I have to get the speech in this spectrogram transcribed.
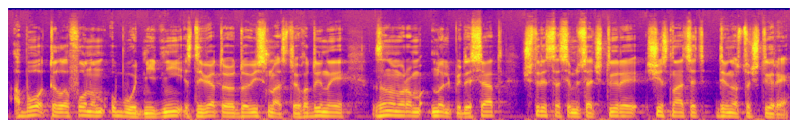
або телефоном у будні дні з 9 до 18 години за номером 050 474 16 94.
